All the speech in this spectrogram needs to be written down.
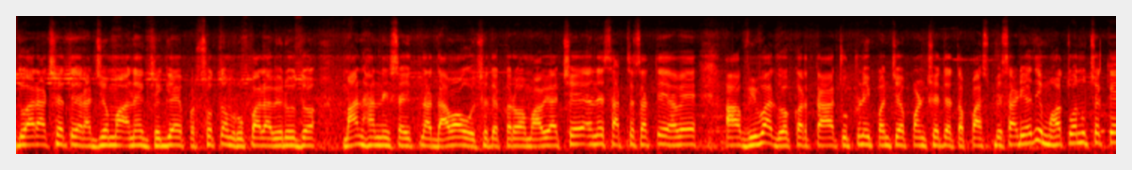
દ્વારા છે તે રાજ્યમાં અનેક જગ્યાએ પરસોત્તમ રૂપાલા વિરુદ્ધ માનહાનિ સહિતના દાવાઓ છે તે કરવામાં આવ્યા છે અને સાથે સાથે હવે આ વિવાદ વકરતા ચૂંટણી પંચે પણ છે તે તપાસ બેસાડી હતી. મહત્વનું છે કે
